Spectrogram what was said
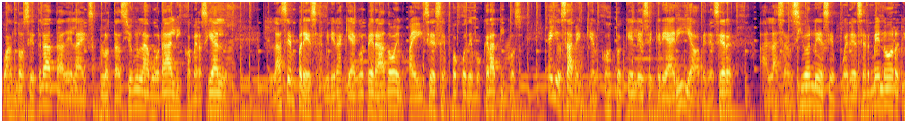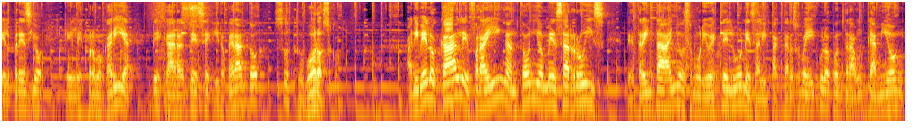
cuando se trata de la explotación laboral y comercial las empresas mineras que han operado en países poco democráticos, ellos saben que el costo que les crearía obedecer a las sanciones puede ser menor que el precio que les provocaría dejar de seguir operando, sostuvo Orozco. A nivel local, Efraín Antonio Mesa Ruiz, de 30 años, murió este lunes al impactar su vehículo contra un camión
